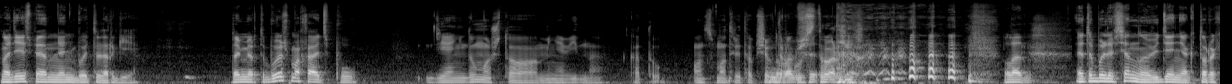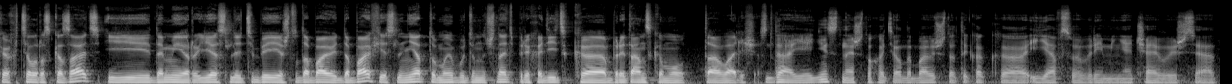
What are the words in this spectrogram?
Надеюсь, у меня не будет аллергии. Дамир, ты будешь махать пу? Я не думаю, что меня видно коту. Он смотрит вообще в Ну, другую вообще- сторону. Ладно. Это были все нововведения, о которых я хотел рассказать. И, Дамир, если тебе есть что добавить, добавь. Если нет, то мы будем начинать переходить к британскому товариществу. Да, я единственное, что хотел добавить, что ты, как э, и я в свое время, не отчаиваешься от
